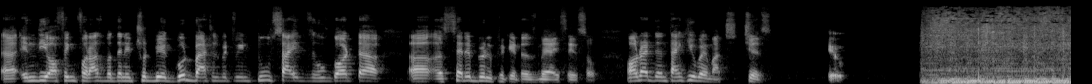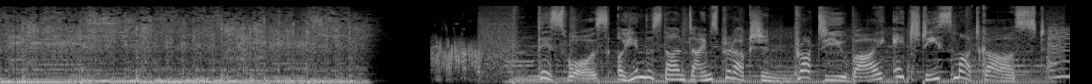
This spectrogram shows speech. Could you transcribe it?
uh, in the offing for us, but then it should be a good battle between two sides who've got cerebral cricketers, may I say so. All right, then. Thank you very much. Cheers. Thank you. This was a Hindustan Times production brought to you by HT Smartcast.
